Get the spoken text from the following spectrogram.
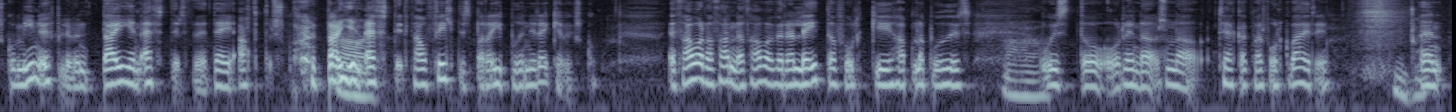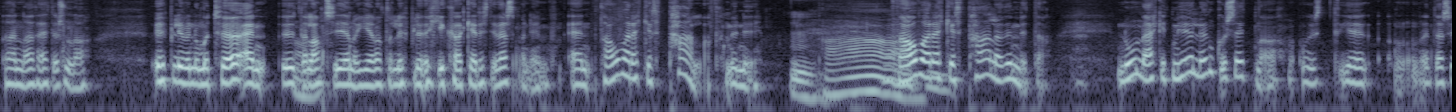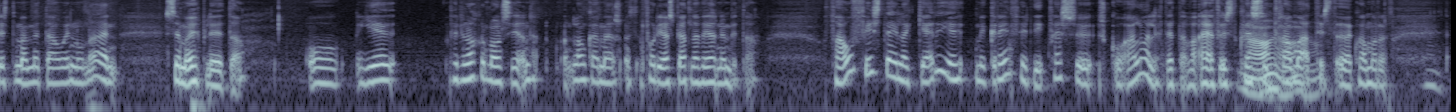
sko, mín upplifun daginn eftir, þegar degi aftur, sko, daginn Já. eftir, þá fylltist bara íbúðin í Reykjavík, sko. En þá var það þannig að þá var verið að leita fólki, hafnabúðir veist, og, og reyna svona að teka hvar fólk væri. En þannig að þetta er svona upplifin nummer tvö en auðvitað langt síðan og ég náttúrulega upplifið ekki hvað gerist í Vestmannum. En þá var ekkert talað, muniði. ah, Þá var ekkert talað um þetta. Núna ekkert mjög löngu setna, og veist, ég reynda að sýstum að með dáin núna en sem að upplifið þetta. Og ég, fyrir nokkur mán síðan, langaði með, fór ég að spjalla við hann um þetta. Þá fyrst eiginlega gerði ég mig grein fyrir því hversu sko alvarlegt þetta var, eða fyrst hversu Já, já, traumatist eða hvað maður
